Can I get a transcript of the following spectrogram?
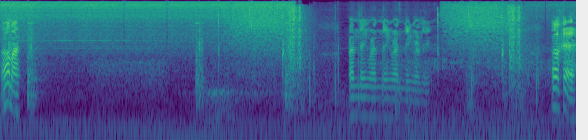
Oh man. Running, running, running, running. Okay.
